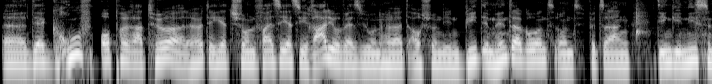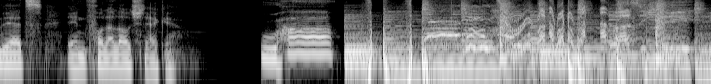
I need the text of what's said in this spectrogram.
Äh, der Groove-Operateur, da hört ihr jetzt schon, falls ihr jetzt die Radioversion hört, auch schon den Beat im Hintergrund und ich würde sagen, den genießen wir jetzt in voller Lautstärke. Uha! Was ich lieb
